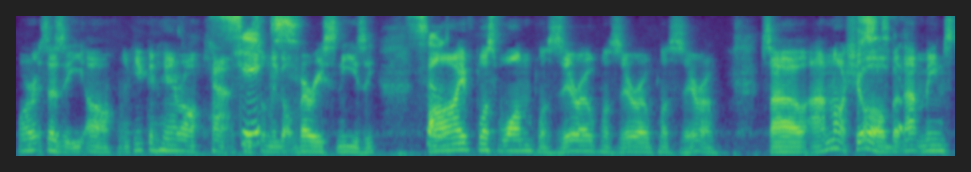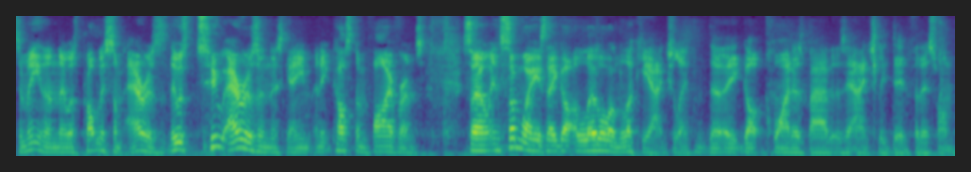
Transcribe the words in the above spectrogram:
Where it says ER. If you can hear our cat, Six. suddenly got very sneezy. So Five plus one plus zero plus zero plus zero. So I'm not sure, but that means to me then there was probably some errors. There was two errors in this game, and it cost them five runs. So in some ways they got a little unlucky actually that it got quite as bad as it actually did for this one.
